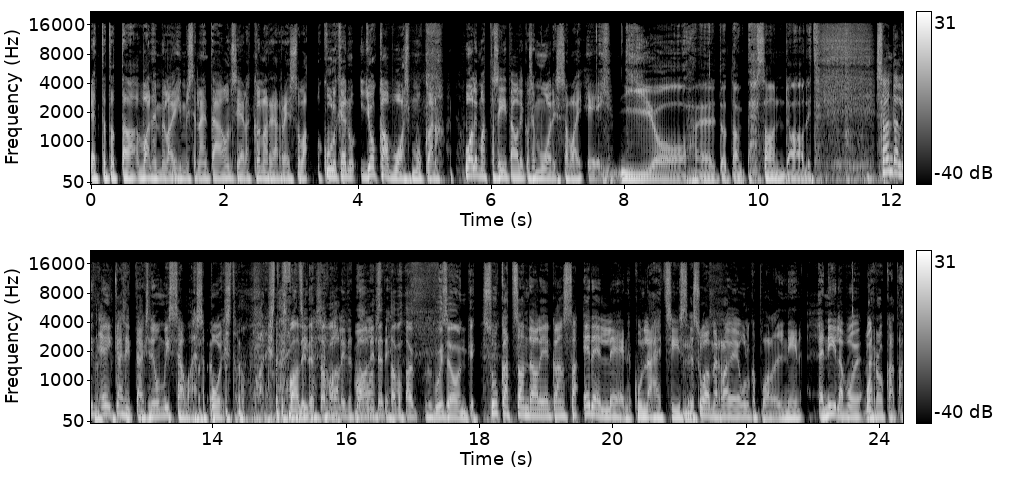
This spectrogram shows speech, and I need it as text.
että tota, vanhemmilla ihmisillä niin tämä on siellä Kanarian reissulla kulkenut joka vuosi mukana. Huolimatta siitä, oliko se muodissa vai ei. Joo, eli tota, sandaalit. Sandalit ei käsittääkseni ole missään vaiheessa poistunut se Valitettavaa, valitettavasti. valitettavaa kuin se onkin. sukat sandaalien kanssa edelleen, kun lähet siis mm. Suomen rajojen ulkopuolelle, niin niillä voi Mut, rokata.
